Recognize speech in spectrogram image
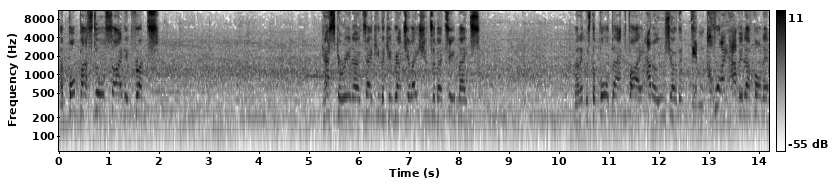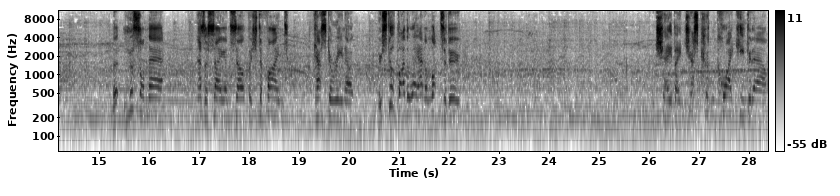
And Bompastor side in front. Cascarino taking the congratulations of her teammates. And it was the ball back by Araujo that didn't quite have enough on it. But Le Sommer, as I say, unselfish to find Cascarino, who still, by the way, had a lot to do. Uchebe just couldn't quite keep it out.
